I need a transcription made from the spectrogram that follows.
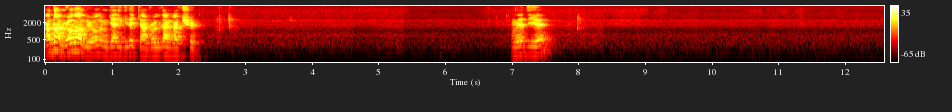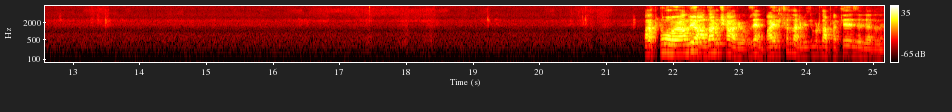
Adam yol alıyor oğlum gel gidelim ya rolden kaçıyor. Ne diye? Bak bu oyalıyor adam çağırıyor kuzen. Bayıltırlar bizi burada patates ederler.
